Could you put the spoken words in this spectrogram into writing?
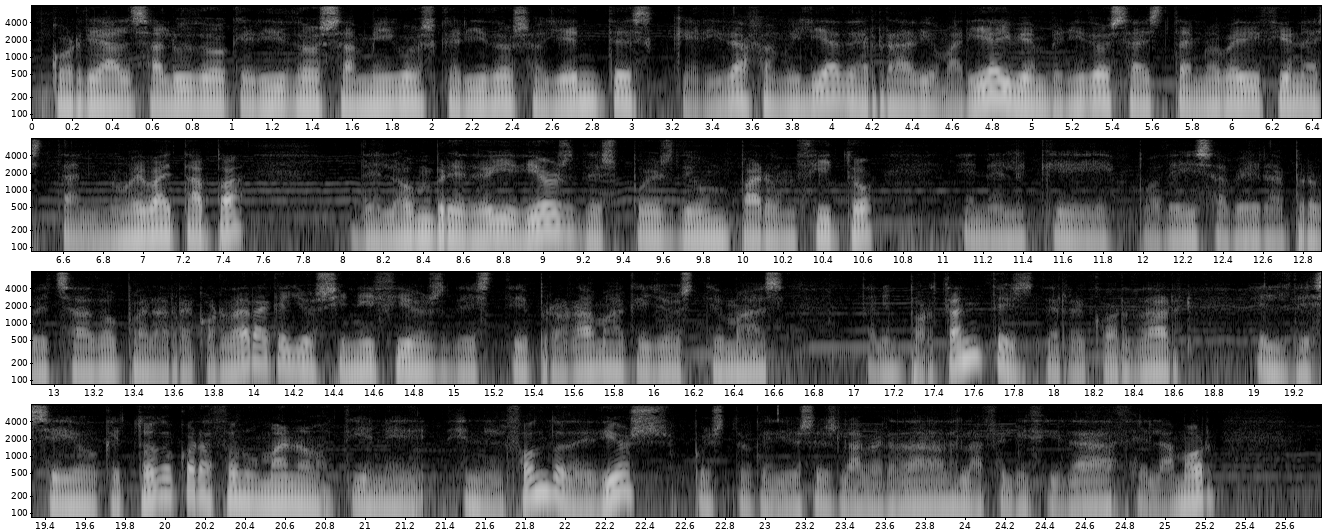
Cordial saludo, queridos amigos, queridos oyentes, querida familia de Radio María y bienvenidos a esta nueva edición, a esta nueva etapa del hombre de hoy y Dios, después de un paroncito en el que podéis haber aprovechado para recordar aquellos inicios de este programa, aquellos temas tan importantes de recordar el deseo que todo corazón humano tiene en el fondo de Dios, puesto que Dios es la verdad, la felicidad, el amor.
